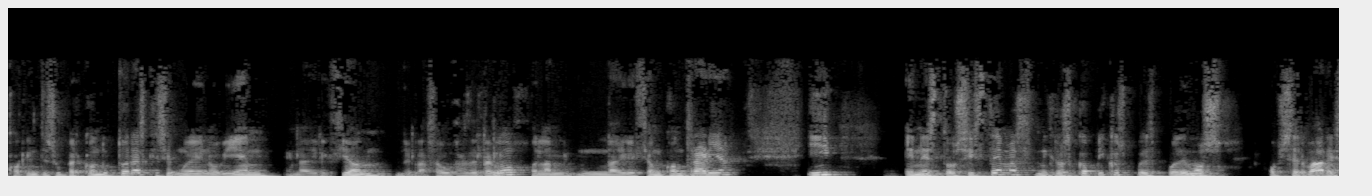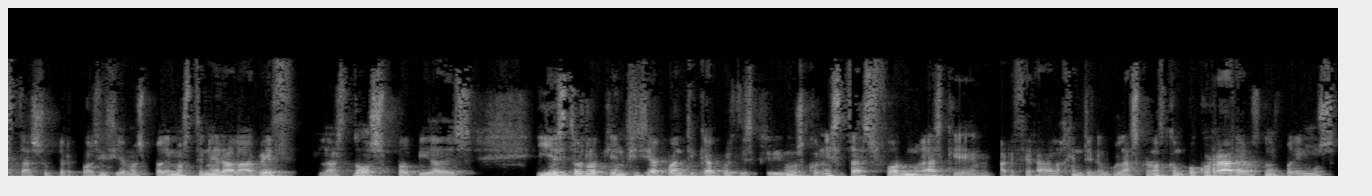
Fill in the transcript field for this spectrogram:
corriente superconductoras que se mueven o bien en la dirección de las agujas del reloj o en la, en la dirección contraria. Y en estos sistemas microscópicos, pues podemos observar estas superposiciones. Podemos tener a la vez las dos propiedades y esto es lo que en física cuántica pues describimos con estas fórmulas que parecerá a la gente que las conozca un poco raras, ¿no? Podemos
